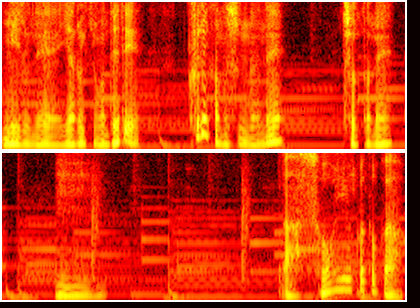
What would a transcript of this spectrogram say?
う見るね、やる気も出てくるかもしんないね。ちょっとね。うん。あ、そういうことか。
